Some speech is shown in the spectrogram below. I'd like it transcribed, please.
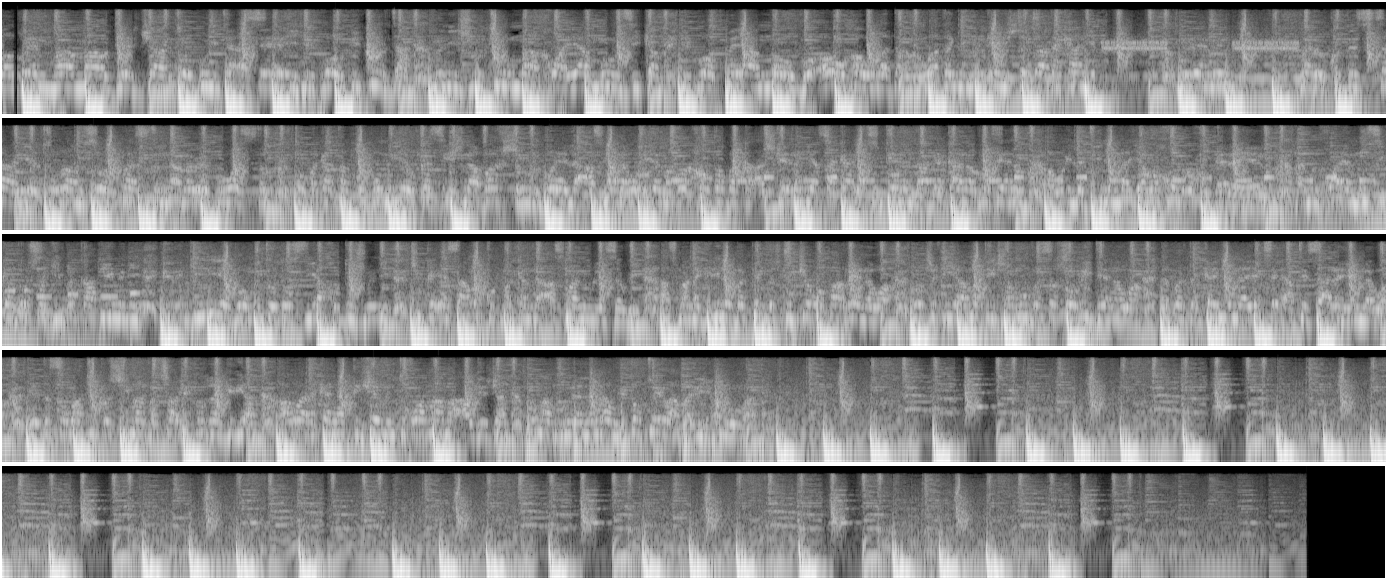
مەڵێم ماما و دەرجان تۆ بوویتە ئەسێرەی هیپۆپی کوردان منی ژووتومە خوایان موزیکەم هیپۆپەیانمە و بۆ ئەو هەوڵەدەم وەدەنگی من گەیشتە جادەکانی برێ من بەرە کوردستانیە تووڕام زۆر پەستم نامەوێ بوەستم بۆ بەکاتان خۆبوو نییە و کەسیش نابەخشم بۆیە لە ئاسمانەوە ئێمە هۆر خەڵتە بەقە ئەشکێنم یاساکانە سوودێنن داگەکانە ڕوخێنم ئەوەی لە دینم نایەوە خۆم ڕۆخی دەرەهێنم هەر من خۆیان موسیقم دۆشەگی بەقاپی منی گرنگی نییە ئاسمان و لە زەوی ئاسمانەگری لە بەرپێم دەست چونکەوە پاڕێنەوە ڕۆژە قیامەتی هەموو بەسەر شۆڕی دێنەوە لە بەردەکەی منە یەکسەر ئاتێزارە هێنەوە بێدە سەڵاتی پەشیمان بە چاوی پڕ لە گریان هاوارەکە نەقیشە من توخوا مامە ئاودێجان بمان بوورە لە ناو هیپۆ توێ ڕابەری هەمومان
